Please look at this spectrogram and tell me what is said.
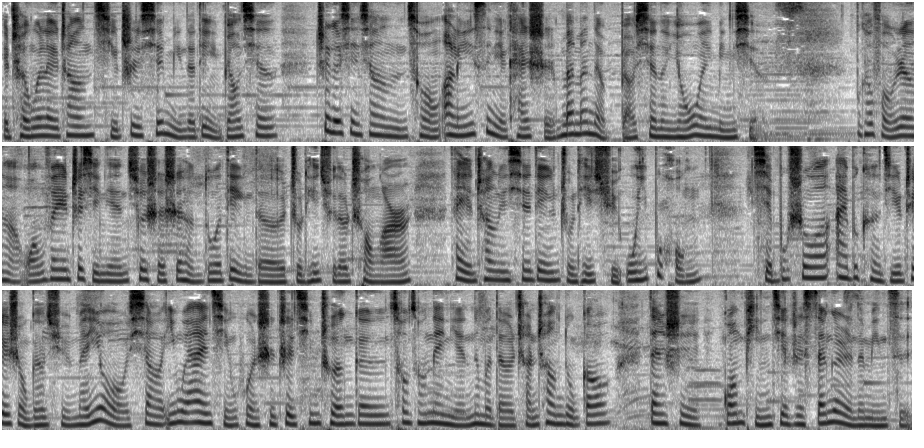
也成为了一张旗帜鲜明的电影标签。这个现象从二零一四年开始，慢慢的表现的尤为明显。不可否认啊，王菲这几年确实是很多电影的主题曲的宠儿，她演唱了一些电影主题曲无一不红。且不说《爱不可及》这首歌曲没有像《因为爱情》或者是《致青春》跟《匆匆那年》那么的传唱度高，但是光凭借这三个人的名字，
